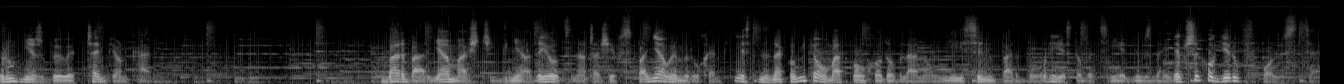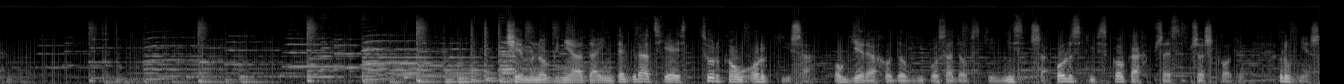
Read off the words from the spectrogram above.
również były czempionkami. Barbaria maści gniadej odznacza się wspaniałym ruchem. Jest znakomitą matką hodowlaną. Jej syn Barbur jest obecnie jednym z najlepszych ogierów w Polsce. Ciemnogniada integracja jest córką Orkisza, ogiera hodowli posadowskiej, mistrza Polski w skokach przez przeszkody. Również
